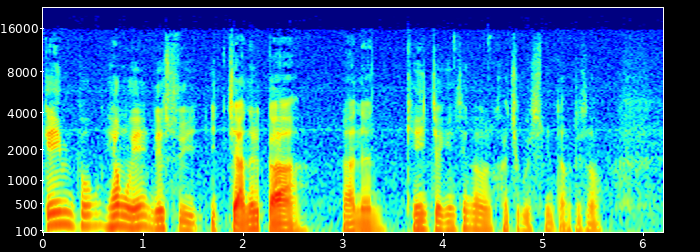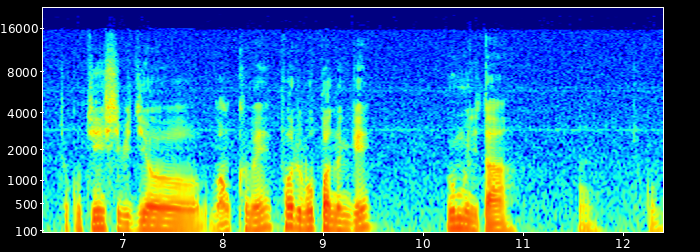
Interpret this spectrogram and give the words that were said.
게임도 향후에 낼 수 있지 않을까라는 개인적인 생각을 가지고 있습니다. 그래서 조금 DNC 미디어만큼의 펄을 못 받는 게 의문이다. 어, 조금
